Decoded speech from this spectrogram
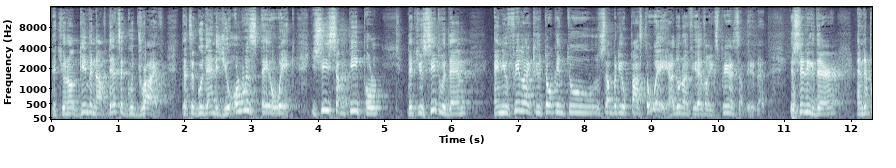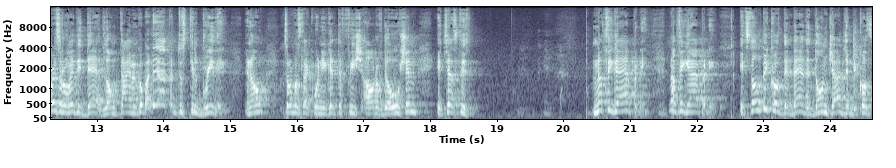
that you're not giving enough, that's a good drive. That's a good energy. You always stay awake. You see some people that you sit with them and you feel like you're talking to somebody who passed away. I don't know if you ever experienced something like that. You're sitting there and the person already dead long time ago, but they happen to still breathing. You know, it's almost like when you get the fish out of the ocean, it's just this nothing happening, nothing happening. It's not because they're bad and don't judge them, because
